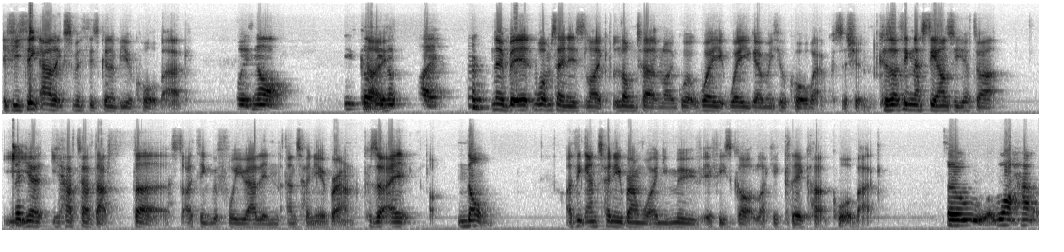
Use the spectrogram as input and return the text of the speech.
if you think Alex Smith is going to be your quarterback, Well, he's not. He's got. No. Not play. no, but it, what I'm saying is like long term, like where where, where you going with your quarterback position? Because I think that's the answer you have to. have- You, you you have to have that first, I think, before you add in Antonio Brown. Because I not, I think Antonio Brown will only move if he's got like a clear cut quarterback. So what? Ha-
